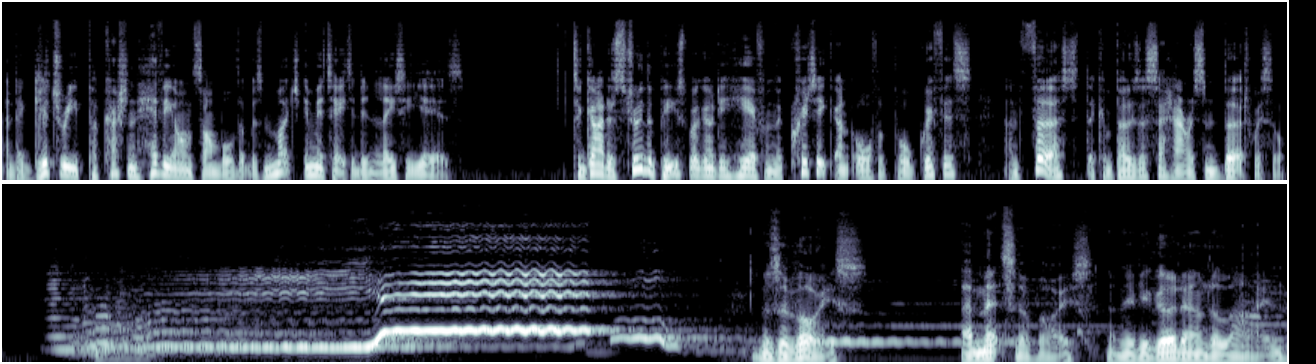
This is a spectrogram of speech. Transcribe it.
and a glittery percussion heavy ensemble that was much imitated in later years. To guide us through the piece, we're going to hear from the critic and author Paul Griffiths, and first the composer Sir Harrison Birtwistle. There's a voice a mezzo voice, and if you go down the line,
